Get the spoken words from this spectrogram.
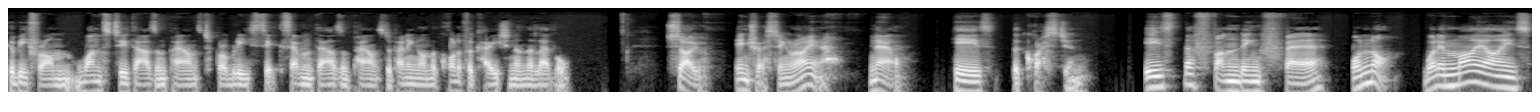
could be from one to two thousand pounds to probably six, seven thousand pounds, depending on the qualification and the level. So interesting, right? Now, here's the question Is the funding fair or not? Well, in my eyes,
